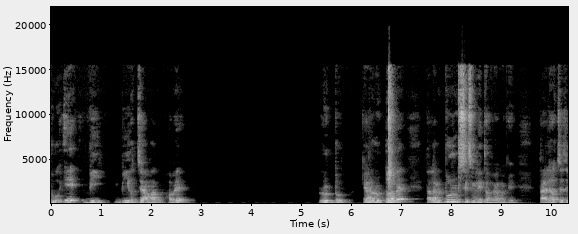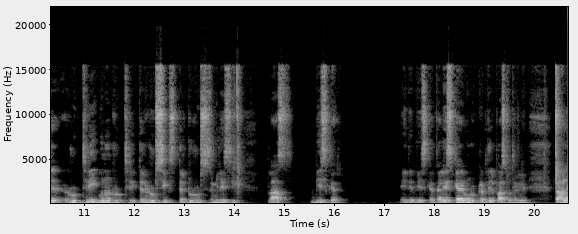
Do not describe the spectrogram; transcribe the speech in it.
two A B B হচ্ছে আমার হবে রুট টু কেন রুট টু হবে? তাহলে আমি টু রুট সিক্স মিলাইতে হবে আমাকে। তাহলে হচ্ছে যে রুট থ্রি গুণন রুট থ্রি তাহলে রুট সিক্স তাহলে টু রুট সিক্স মিলাইছি প্লাস বি স্কয়ার এই যে বি স্কয়ার তাহলে স্কয়ার এবং রুট কাট দিলে প্লাস টু থাকবে তাহলে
